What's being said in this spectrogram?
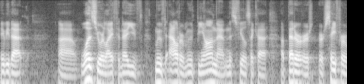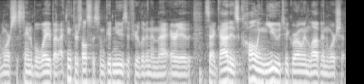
maybe that uh, was your life, and now you've moved out or moved beyond that, and this feels like a, a better or, or safer or more sustainable way. But I think there's also some good news if you're living in that area is that God is calling you to grow in love and worship.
